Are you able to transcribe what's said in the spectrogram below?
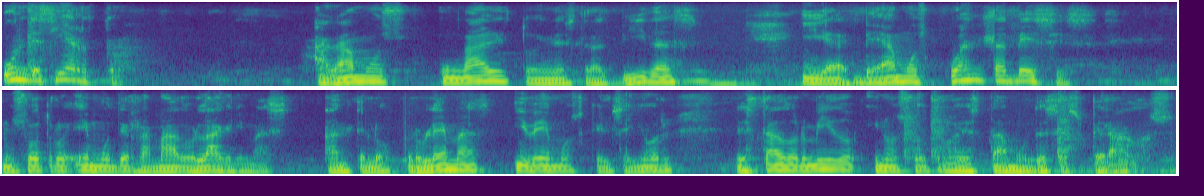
un desierto. Hagamos un alto en nuestras vidas y veamos cuántas veces nosotros hemos derramado lágrimas ante los problemas y vemos que el Señor está dormido y nosotros estamos desesperados.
